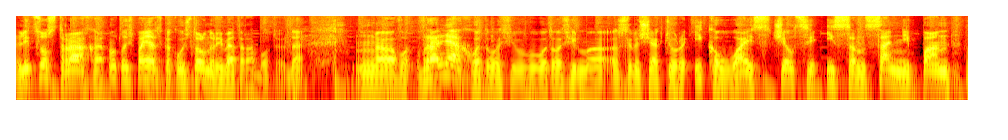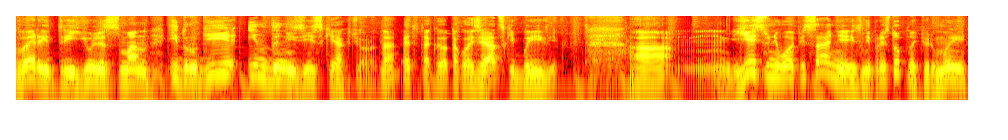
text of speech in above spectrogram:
лицо страха. Ну, то есть понятно, в какую сторону ребята работают, да. А, вот. В ролях у этого, у этого фильма следующие актеры Ика Уайс, Челси Исан, Санни Пан, Вери Три Юлисман и другие индонезийские актеры, да. Это такой, такой азиатский боевик. А, есть у него описание из неприступной тюрьмы,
